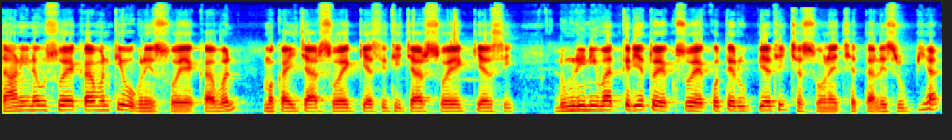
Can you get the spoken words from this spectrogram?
ધાણી નવસો એકાવનથી ઓગણીસો એકાવન, મકાઈ ચારસો એક્યાસીથી ચારસો એક્યાસી. ડુંગળીની વાત કરીએ તો એકસો એકોતેર રૂપિયાથી છસો ને છેતાલીસ રૂપિયા.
